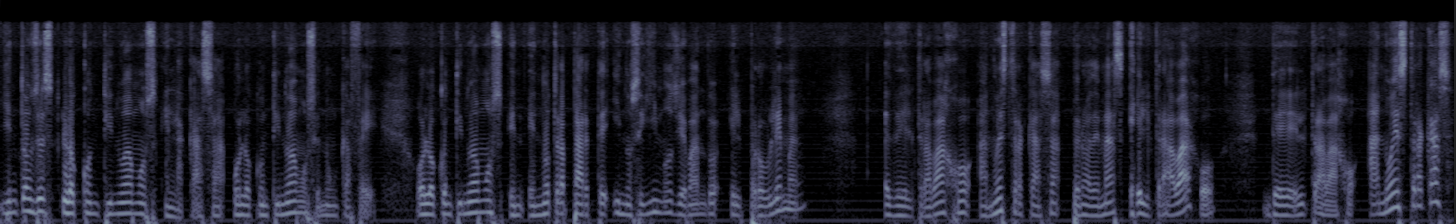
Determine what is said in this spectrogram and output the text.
y entonces lo continuamos en la casa o lo continuamos en un café o lo continuamos en, en otra parte y nos seguimos llevando el problema del trabajo a nuestra casa, pero además el trabajo del trabajo a nuestra casa.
